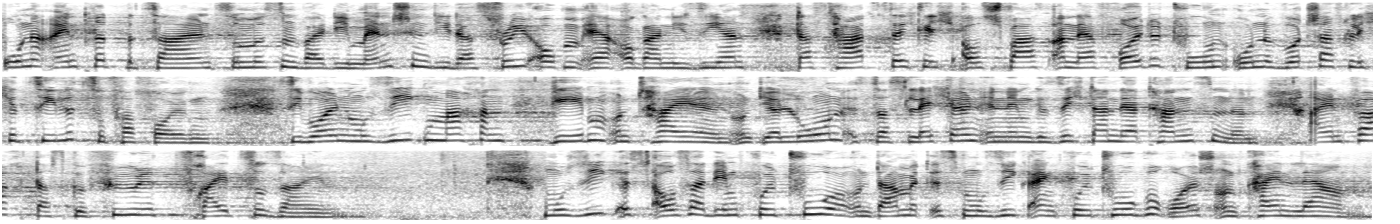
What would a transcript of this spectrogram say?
ohne Eintritt bezahlen zu müssen, weil die Menschen, die das Free Open Air organisieren, das tatsächlich aus Spaß an der Freude tun, ohne wirtschaftliche Ziele zu verfolgen. Sie wollen Musik machen, geben und teilen und ihr Lohn ist das Lächeln in den Gesichtern der Tanzenden, einfach das Gefühl, frei zu sein. Musik ist außerdem Kultur und damit ist Musik ein Kulturgeräusch und kein Lärm.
